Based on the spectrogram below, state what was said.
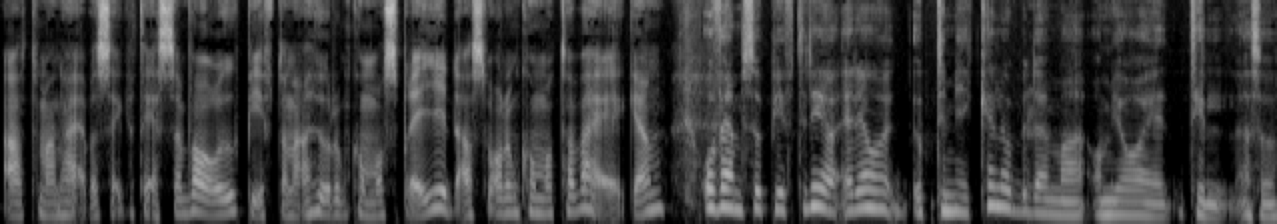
att man häver sekretessen, var uppgifterna, hur de kommer att spridas, var de kommer att ta vägen. Och vems uppgift är det? Är det upp till Mikael att bedöma om jag är till, alltså,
